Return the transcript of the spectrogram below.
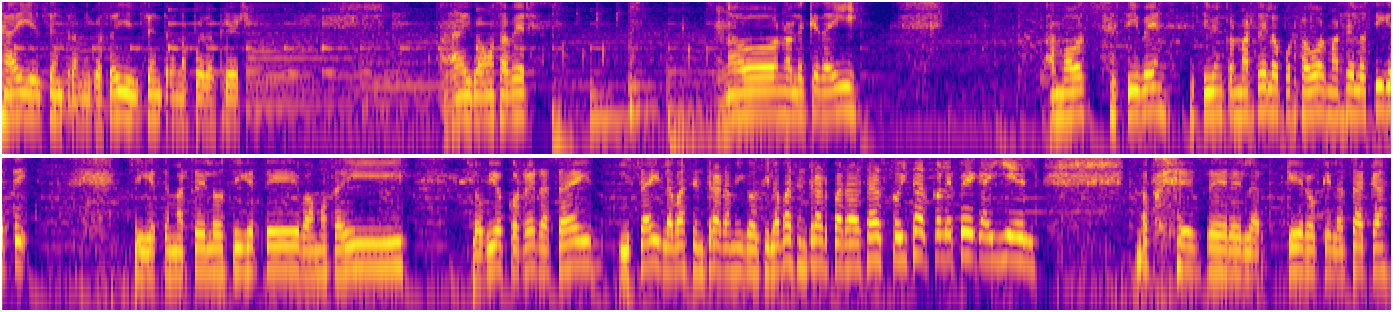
Ahí el centro amigos, ahí el centro, no puedo creer. Ahí vamos a ver. No, no le queda ahí. Vamos, Steven. Steven con Marcelo, por favor. Marcelo, síguete. Síguete, Marcelo, síguete. Vamos ahí. Lo vio correr a Said. Y Said la va a centrar, amigos. Y la va a centrar para Sasco. Y Sasco le pega y él... No puede ser el arquero que la saca.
